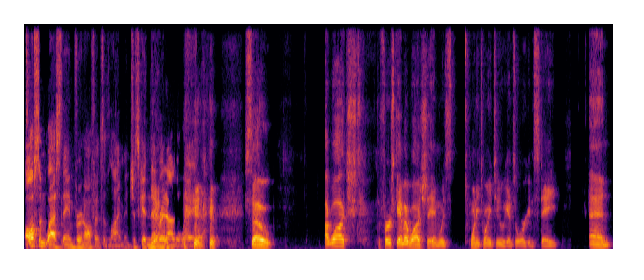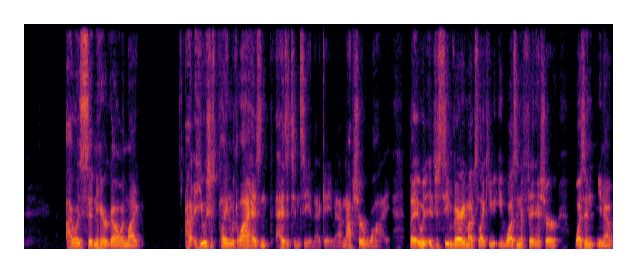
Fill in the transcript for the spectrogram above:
awesome last name for an offensive lineman. Just getting that yeah. right out of the way. so I watched the first game I watched him was 2022 against Oregon State. And I was sitting here going like he was just playing with a lot of hesit- hesitancy in that game. I'm not sure why, but it, it just seemed very much like he, he wasn't a finisher, wasn't, you know,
